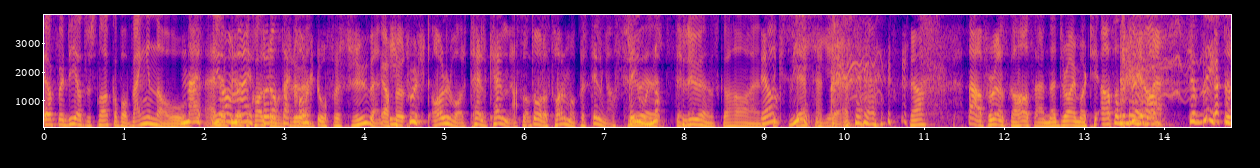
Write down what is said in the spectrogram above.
Ja, fordi at du snakka på vegne av henne? Nei, Eller ja, fordi nei du for at jeg kalte henne for fruen, Ja, for- i fullt alvor, til kelneren som står og tar imot bestillinga. Det er jo Fruen, latterlig. fruen skal ha en Ja, ikke suksesskake. Ja. for fruen skal ha seg en dry martini Altså, det ble bare Det ble så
